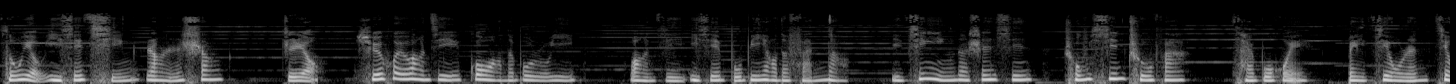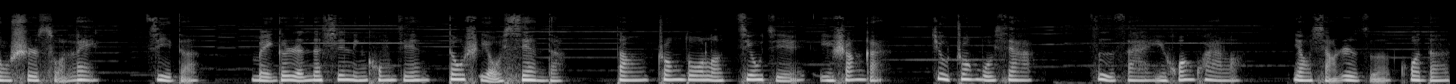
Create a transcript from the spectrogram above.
总有一些情让人伤。只有学会忘记过往的不如意，忘记一些不必要的烦恼，以轻盈的身心重新出发，才不会被旧人旧事所累。记得，每个人的心灵空间都是有限的，当装多了纠结与伤感，就装不下自在与欢快了。要想日子过得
